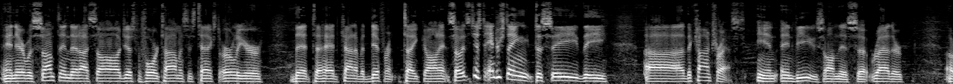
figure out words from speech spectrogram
And there was something that I saw just before Thomas's text earlier that uh, had kind of a different take on it. So it's just interesting to see the uh, the contrast in in views on this uh, rather uh,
